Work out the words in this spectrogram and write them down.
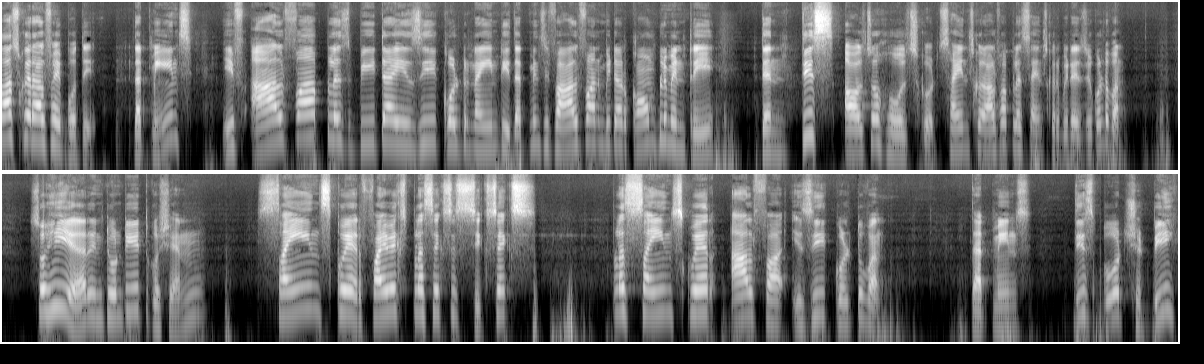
కాస్ స్క్వేర్ ఆల్ఫా అయిపోతుంది that means if alpha plus beta is equal to ninety that means if alpha and beta are complementary then this also holds good sines square alpha plus sines square beta is equal to one So here in 28th question, sine square 5x plus x is 6x plus sine square alpha is equal to 1. That means this both should be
